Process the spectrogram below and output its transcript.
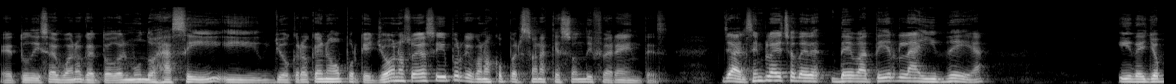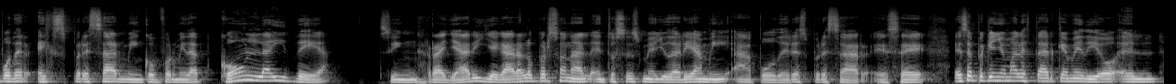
eh, tú dices, bueno, que todo el mundo es así y yo creo que no, porque yo no soy así, porque conozco personas que son diferentes. Ya, el simple hecho de debatir la idea y de yo poder expresar mi inconformidad con la idea sin rayar y llegar a lo personal, entonces me ayudaría a mí a poder expresar ese, ese pequeño malestar que me dio el,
